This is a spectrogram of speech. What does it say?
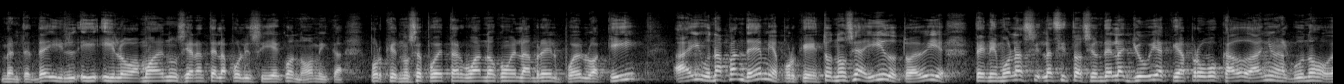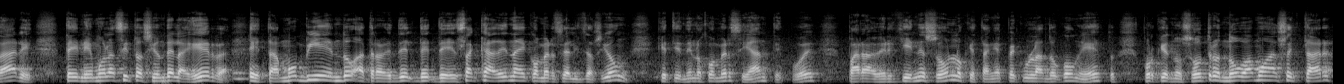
¿me entendés? Y, y, lo vamos a denunciar ante la policía económica, porque no se puede estar jugando con el hambre del pueblo. Aquí hay una pandemia, porque esto no se ha ido todavía. Tenemos la, situación de la lluvia que ha provocado daño en algunos hogares. Tenemos la situación de la guerra. Estamos viendo a través de, esa cadena de comercialización que tienen los comerciantes, pues, para ver quiénes son los que están especulando con esto. Porque nosotros no vamos a aceptar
